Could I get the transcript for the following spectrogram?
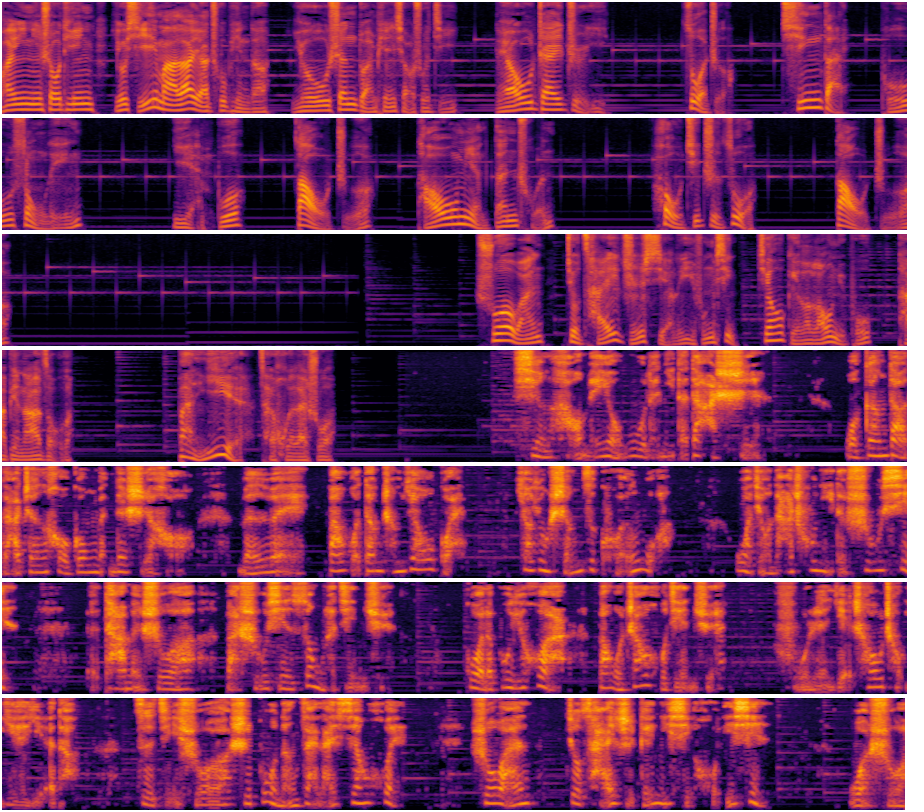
欢迎您收听由喜马拉雅出品的有声短篇小说集《聊斋志异》，作者：清代蒲松龄，演播：道哲、桃面单纯，后期制作：道哲。说完，就裁纸写了一封信，交给了老女仆，她便拿走了。半夜才回来，说：“幸好没有误了你的大事。我刚到达真后宫门的时候，门卫把我当成妖怪，要用绳子捆我，我就拿出你的书信。他们说把书信送了进去。过了不一会儿，把我招呼进去，夫人也抽抽噎噎的，自己说是不能再来相会。”说完，就裁纸给你写回信。我说，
